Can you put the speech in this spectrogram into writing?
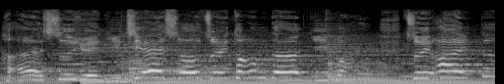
还是愿意接受最痛的意外？最爱的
